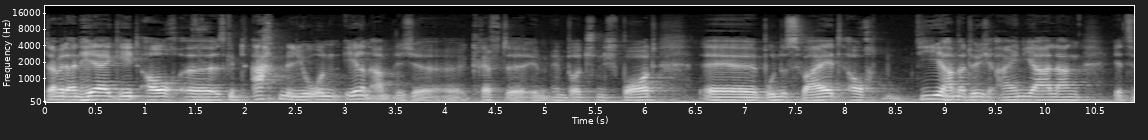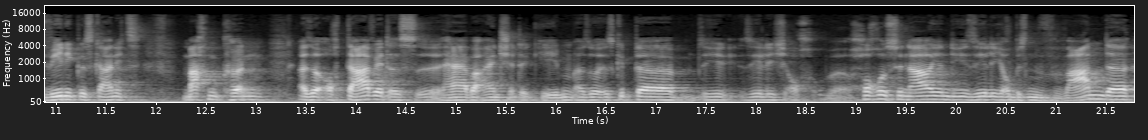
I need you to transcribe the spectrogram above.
Damit einher geht auch, äh, es gibt 8 Millionen ehrenamtliche Kräfte im, im deutschen Sport bundesweit. Auch die haben natürlich ein Jahr lang jetzt wenig bis gar nichts machen können. Also auch da wird es äh, herbe Einschnitte geben. Also es gibt da sicherlich auch äh, Horrorszenarien, die sicherlich auch ein bisschen warnender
